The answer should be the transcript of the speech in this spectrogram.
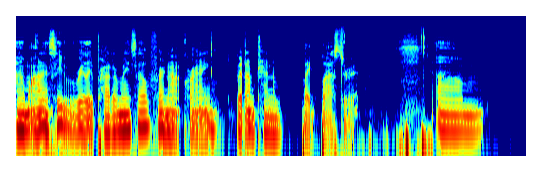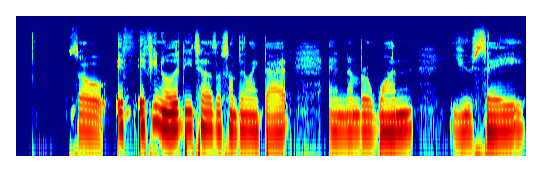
I'm honestly really proud of myself for not crying, but I'm trying to like blast through it. Um, so if if you know the details of something like that, and number one, you say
